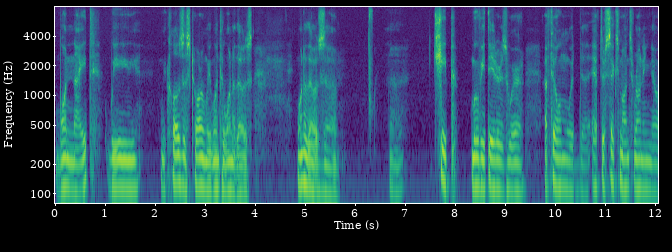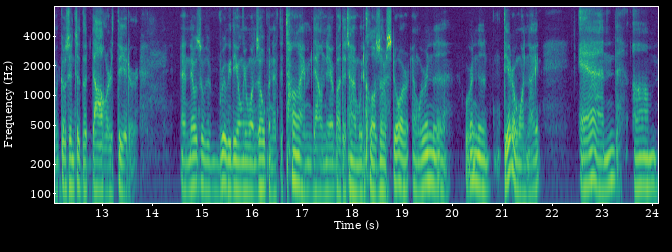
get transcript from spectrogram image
one night. We we closed the store and we went to one of those one of those uh, uh, cheap movie theaters where a film would, uh, after six months running, you know, it goes into the dollar theater. And those were really the only ones open at the time down there. By the time we'd close our store, and we're in the we're in the theater one night, and um,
